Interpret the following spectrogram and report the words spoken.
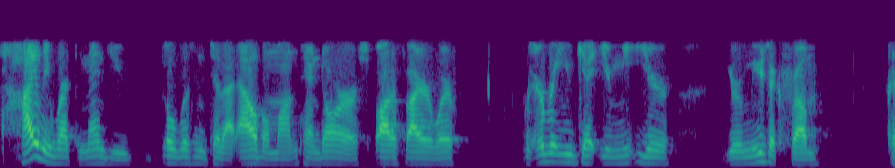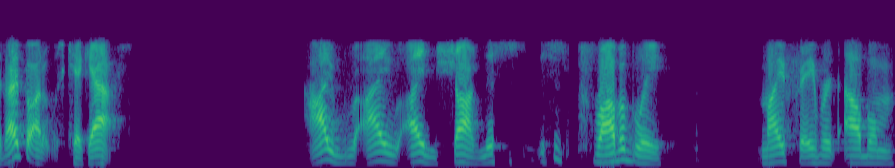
Highly recommend you go listen to that album on Pandora or Spotify or where wherever you get your your your music from, because I thought it was kick ass. I I I'm shocked. This this is probably my favorite album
